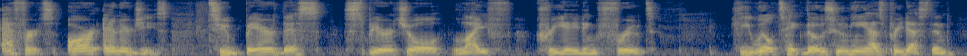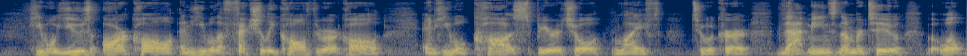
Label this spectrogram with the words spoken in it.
efforts, our energies to bear this spiritual life creating fruit. He will take those whom He has predestined, He will use our call, and He will effectually call through our call, and He will cause spiritual life to occur. That means, number two, well,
